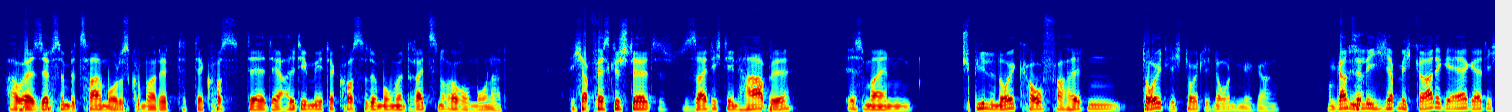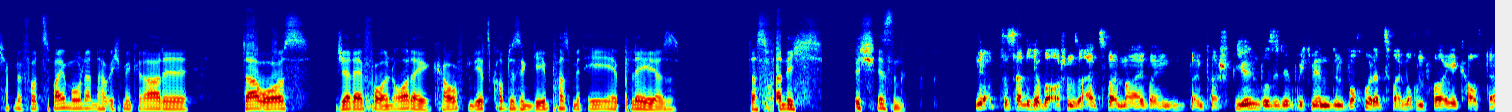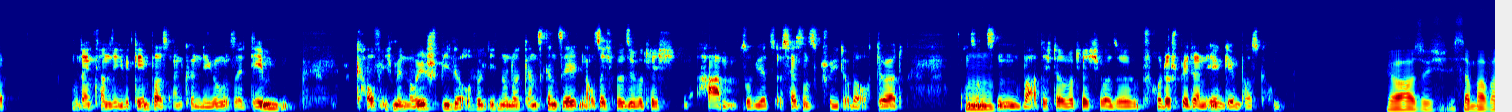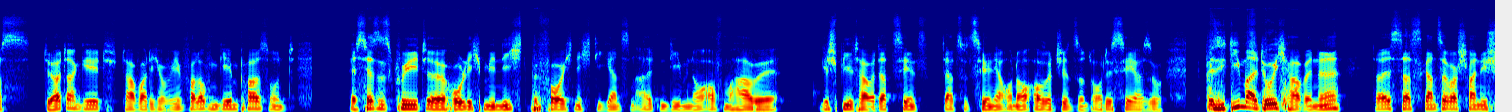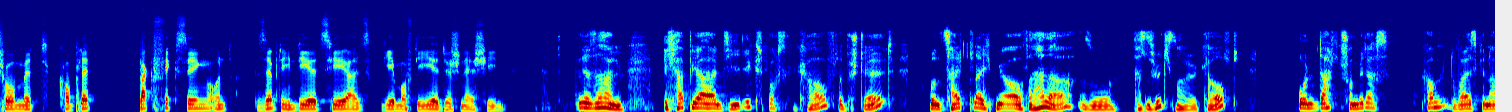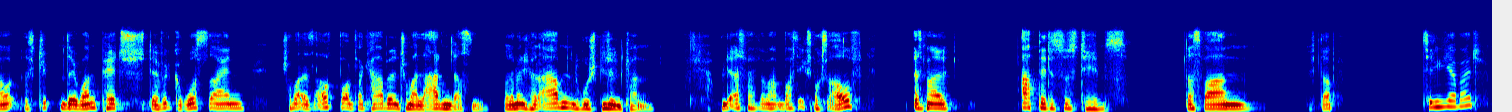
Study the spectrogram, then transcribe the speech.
Aber selbst im Bezahlmodus, guck mal, der, der, kost, der, der Ultimate, der kostet im Moment 13 Euro im Monat. Ich habe festgestellt, seit ich den habe, ist mein Spiele-Neukaufverhalten deutlich, deutlich nach unten gegangen. Und ganz Ja. ehrlich, ich habe mich gerade geärgert. Ich habe mir vor zwei Monaten habe ich mir gerade Star Wars Jedi Fallen Order gekauft und jetzt kommt es in Game Pass mit EA Play. Also, das fand ich beschissen. Ja, das hatte ich aber auch schon so ein, zwei Mal beim, bei ein paar Spielen, wo, sie, wo ich mir eine Woche oder zwei Wochen vorher gekauft habe. Und dann kam die Game Pass-Ankündigung. Seitdem kaufe ich mir neue Spiele auch wirklich nur noch ganz, ganz selten, außer ich will sie wirklich haben, so wie jetzt Assassin's Creed oder auch Dirt. Ansonsten warte ich da wirklich, weil sie früher oder später in ihren Game Pass kommen. Ja, also ich, ich sag mal, was Dirt angeht, da warte ich auf jeden Fall auf den Game Pass und Assassin's Creed äh, hole ich mir nicht, bevor ich nicht die ganzen alten, die ich noch offen habe, gespielt habe. Zählen, dazu zählen ja auch noch Origins und Odyssey. Also, bis ich die mal durch habe, ne, da ist das Ganze wahrscheinlich schon mit komplett Bugfixing und sämtlichen DLC als Game of the Year Edition erschienen. Ich kann dir sagen, ich habe ja die Xbox gekauft und bestellt und zeitgleich mir auch Valhalla, also Assassin's Creed noch gekauft und dachte schon mittags, komm, du weißt genau, es gibt einen Day One Patch, der wird groß sein, schon mal alles aufbauen, verkabeln, schon mal laden lassen, weil damit ich heute Abend in Ruhe spielen kann. Und erstmal, wenn man macht die Xbox auf, erstmal Update des Systems. Das waren, ich glaube, 10 Gigabyte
